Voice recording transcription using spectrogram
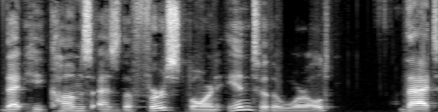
that he comes as the firstborn into the world, that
